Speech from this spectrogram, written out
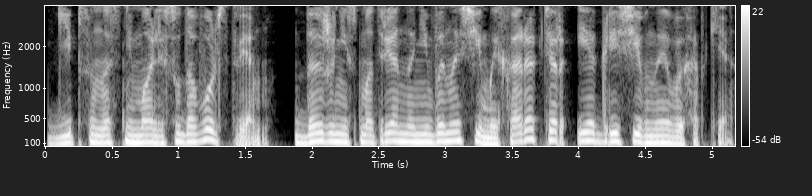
Гибсона снимали с удовольствием, даже несмотря на невыносимый характер и агрессивные выходки.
